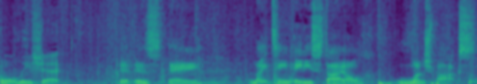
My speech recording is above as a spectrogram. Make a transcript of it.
Holy shit. It is a 1980s style lunchbox,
